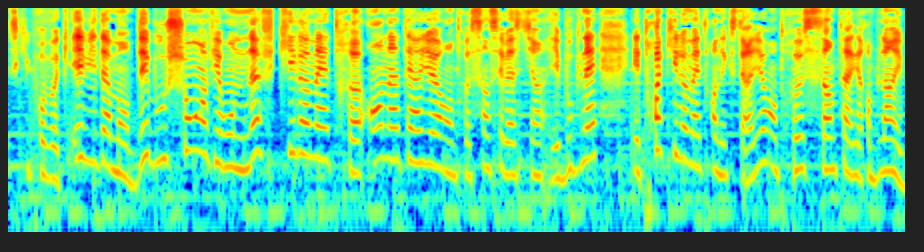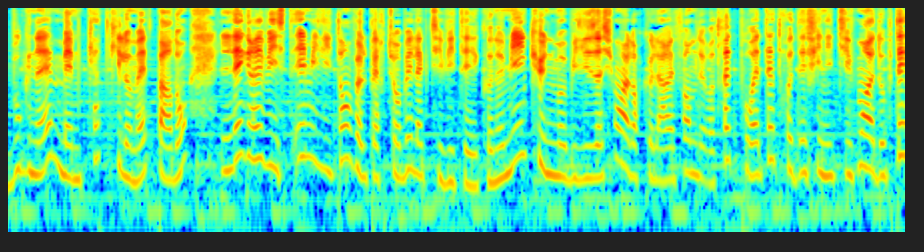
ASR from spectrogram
ce qui provoque évidemment des bouchons, environ 9 km en intérieur entre Saint-Sébastien et Bougnay et 3 km en extérieur entre Saint-Herblain et Bougnay, même 4 km, pardon. Les grévistes et militants veulent perturber l'activité économique, une mobilisation alors que la réforme des retraites pourrait être définitivement adopté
